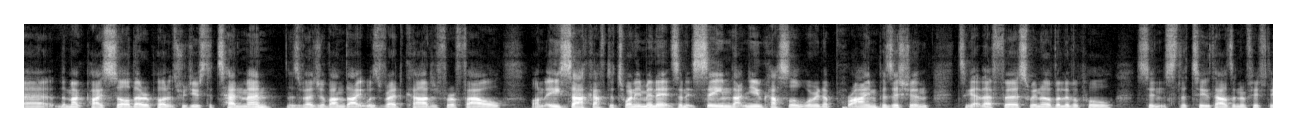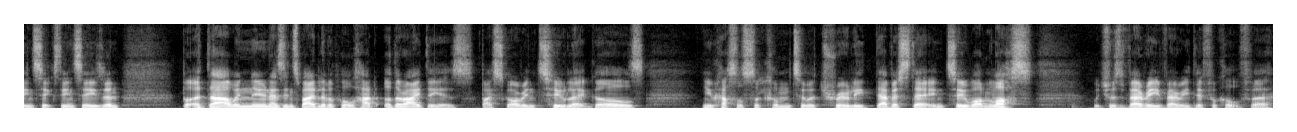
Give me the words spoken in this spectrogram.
uh, the Magpies saw their opponents reduced to 10 men as Virgil van Dijk was red carded for a foul on Isak after 20 minutes, and it seemed that Newcastle were in a prime position to get their first win over Liverpool since the 2015 16 season. But a Darwin Núñez inspired Liverpool had other ideas by scoring two late goals. Newcastle succumbed to a truly devastating 2 1 loss, which was very, very difficult for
